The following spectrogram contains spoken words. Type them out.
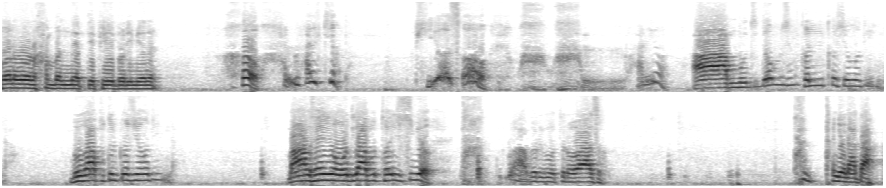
번호를 한번 냅대 피해버리면은 허 활활지어다. 피어서 활활이요. 아무지도 무슨 걸릴 것이 어디 있나. 뭐가 붙을 것이 어디 있나. 망생이 어디가 붙어 있으며 탁 놔버리고 들어와서 탁 당연하다.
